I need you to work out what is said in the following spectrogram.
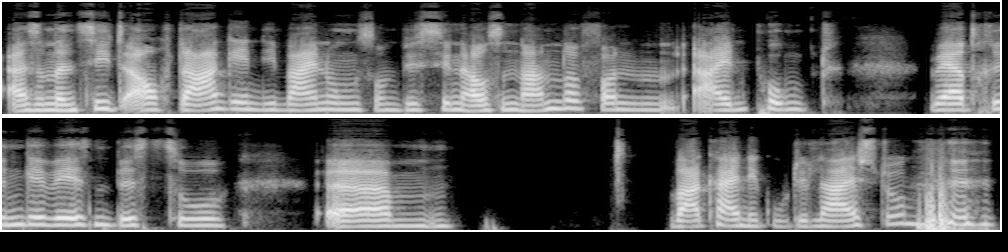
Also man sieht auch da gehen die Meinungen so ein bisschen auseinander von ein Punkt wäre drin gewesen bis zu ähm, war keine gute Leistung.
